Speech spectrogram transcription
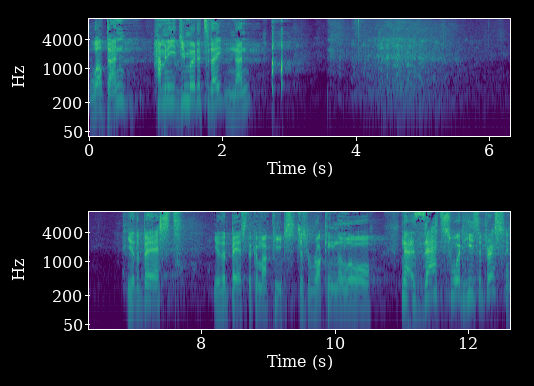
well done. How many do you murder today? None. You're the best. You're the best. Look at my peeps just rocking the law. Now, that's what he's addressing.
